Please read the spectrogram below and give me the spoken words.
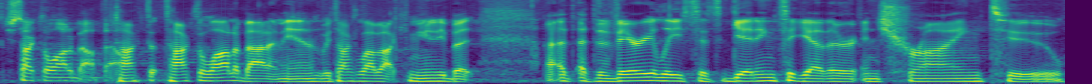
Just talked a lot about that. Talked, talked a lot about it, man. We talked a lot about community, but at, at the very least, it's getting together and trying to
